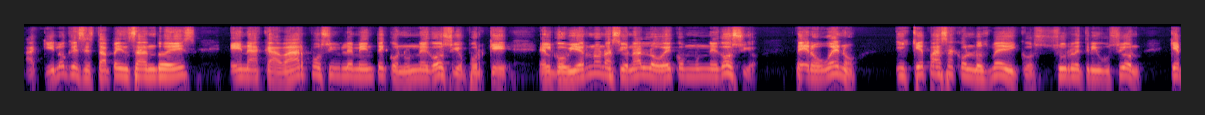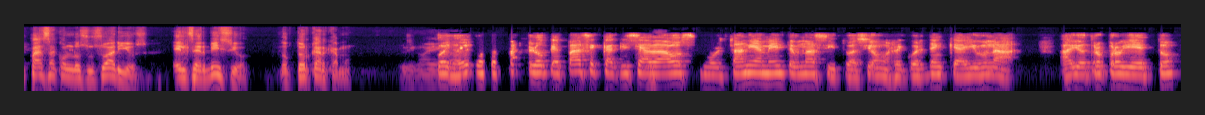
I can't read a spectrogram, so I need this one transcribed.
aquí lo que se está pensando es en acabar posiblemente con un negocio, porque el gobierno nacional lo ve como un negocio. Pero bueno, ¿y qué pasa con los médicos? Su retribución. ¿Qué pasa con los usuarios? El servicio. Doctor Cárcamo. Bueno, eh, lo que, pa- lo que pasa es que aquí se ha dado simultáneamente una situación. Recuerden que hay una, hay otro proyecto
